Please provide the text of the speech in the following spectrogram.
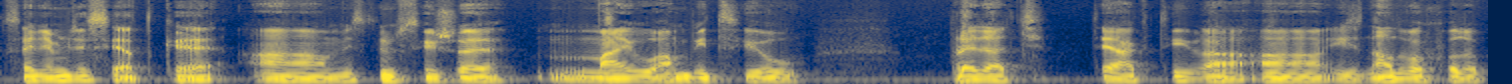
k 70 a myslím si, že majú ambíciu predať tie aktíva a ísť na dôchodok.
